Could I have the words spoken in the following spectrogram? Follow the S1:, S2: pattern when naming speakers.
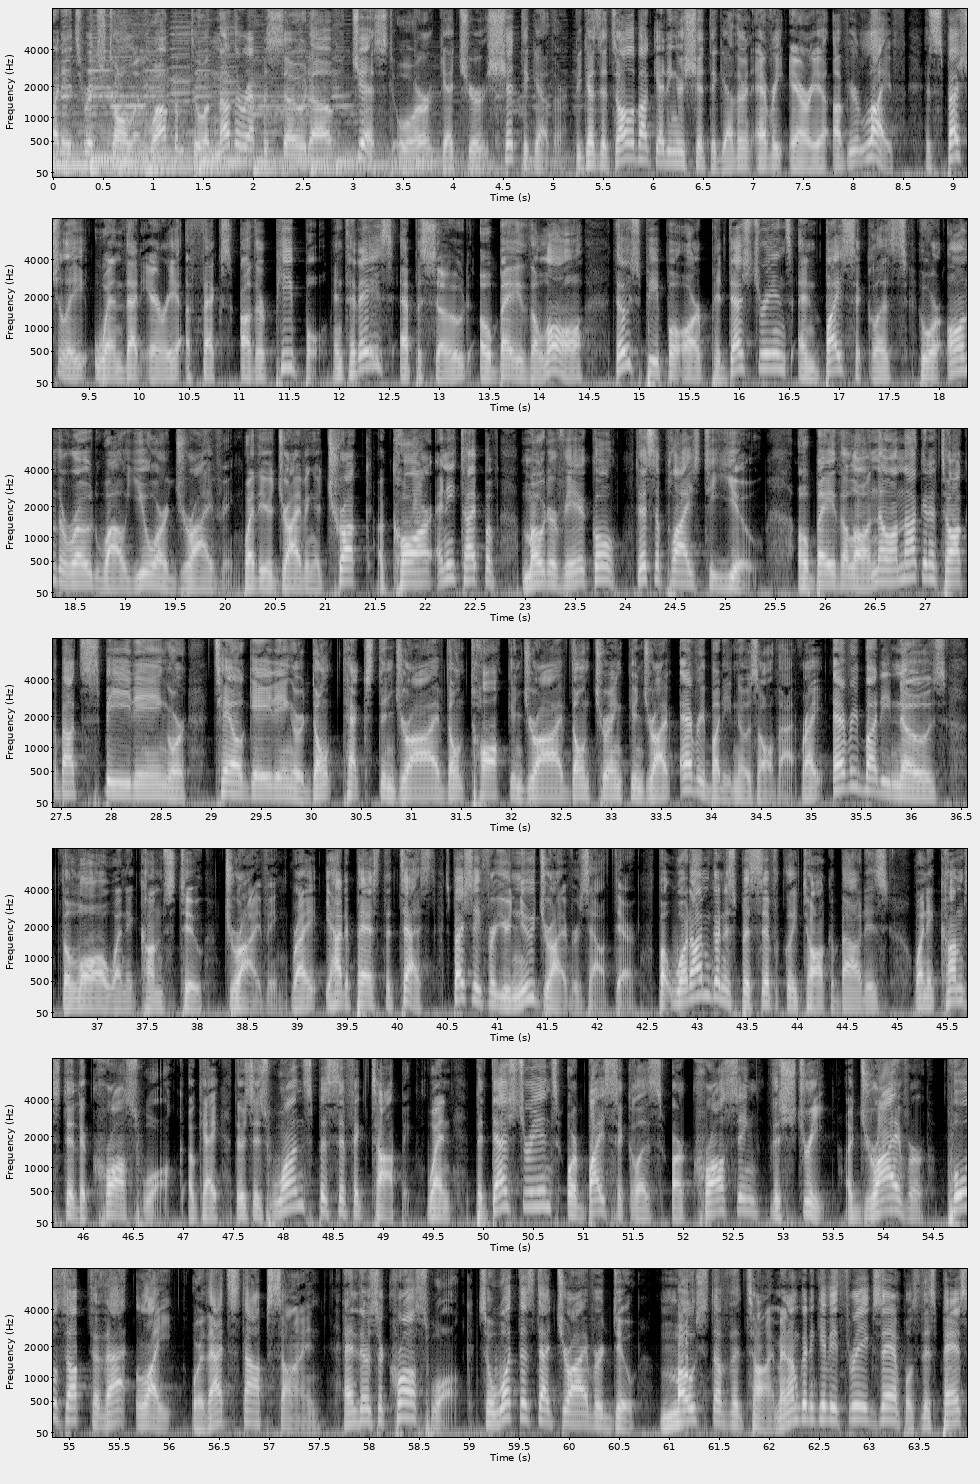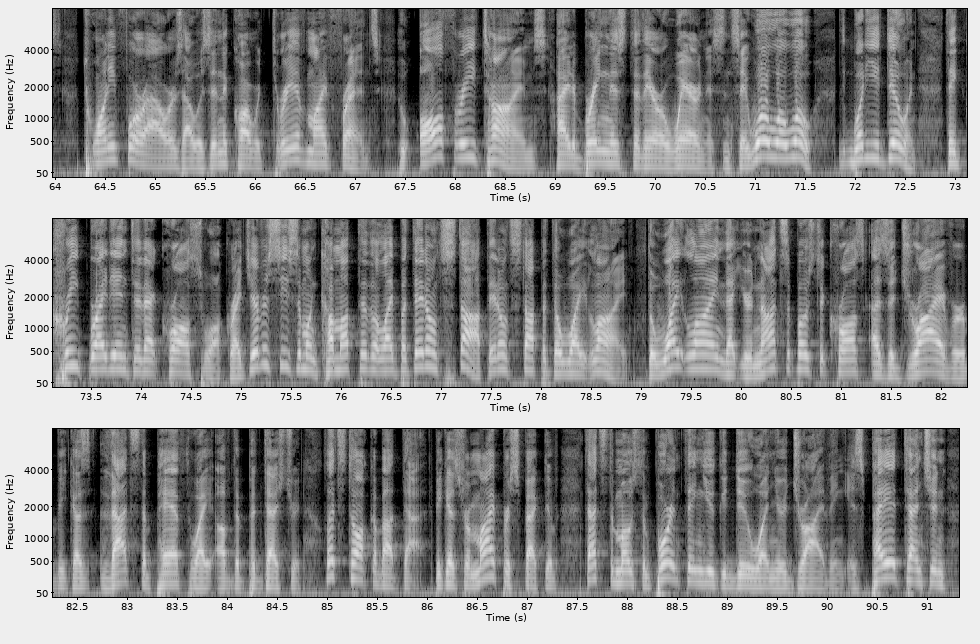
S1: everybody, it's Rich Tolan. Welcome to another episode of Gist or Get Your Shit Together. Because it's all about getting your shit together in every area of your life, especially when that area affects other people. In today's episode, Obey the Law, those people are pedestrians and bicyclists who are on the road while you are driving. Whether you're driving a truck, a car, any type of motor vehicle, this applies to you obey the law. No, I'm not going to talk about speeding or tailgating or don't text and drive, don't talk and drive, don't drink and drive. Everybody knows all that, right? Everybody knows the law when it comes to driving, right? You had to pass the test, especially for your new drivers out there. But what I'm going to specifically talk about is when it comes to the crosswalk, okay? There's this one specific topic. When pedestrians or bicyclists are crossing the street, a driver pulls up to that light or that stop sign and there's a crosswalk. So, what does that driver do? Most of the time. And I'm going to give you three examples. This past 24 hours, I was in the car with three of my friends who all three times I had to bring this to their awareness and say, whoa, whoa, whoa, what are you doing? They creep right into that crosswalk, right? You ever see someone come up to the light, but they don't stop? They don't stop at the white line. The white line that you're not supposed to cross as a driver because that's the pathway of the pedestrian. Let's talk about that because from my perspective, that's the most important thing you could do when you're driving is pay attention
